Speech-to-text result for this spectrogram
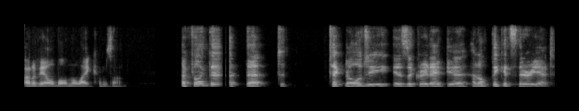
unavailable and the light comes on. I feel like that that technology is a great idea. I don't think it's there yet.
